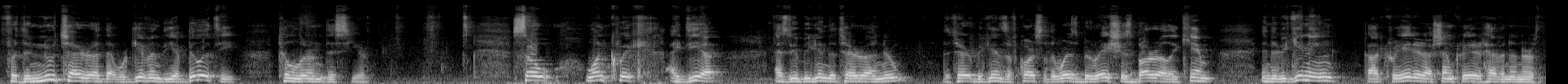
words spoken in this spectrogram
for the new Torah that we're given the ability to learn this year. So, one quick idea as we begin the Torah anew. The Torah begins, of course, with the words Bereshis bara Elokim. In the beginning, God created, Hashem created heaven and earth,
